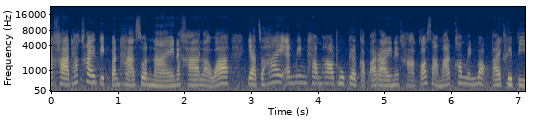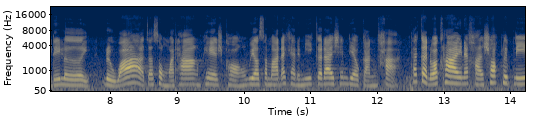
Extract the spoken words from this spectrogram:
นะคะ ถ้าใครติดปัญหาส่วนไหนนะคะหรือว่าอยากจะให้แอดมินทำ how to เกี่ยวกับอะไรนะคะ ก็สามารถคอมเมนต์บอกใต้คลิปนี้ได้เลย หรือว่าจะส่งมาทางเพจของ Real Smart Academy ก็ได้เช่นเดียวกันค่ะ ถ้าเกิดว่าใครนะคะชอบคลิปนี้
